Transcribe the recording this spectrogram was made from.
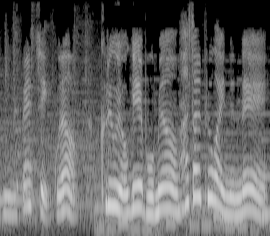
음, 뺄수 있고요. 그리고 여기에 보면 화살표가 있는데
